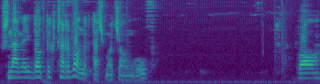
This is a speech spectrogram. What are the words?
Przynajmniej do tych czerwonych taśmociągów. Bo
